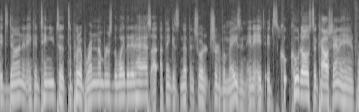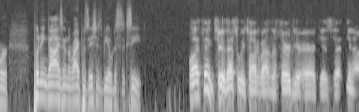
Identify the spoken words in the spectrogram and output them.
it's done and, and continue to, to put up run numbers the way that it has, I, I think it's nothing short short of amazing. And it, it's kudos to Kyle Shanahan for putting guys in the right positions to be able to succeed. Well, I think too that's what we talk about in the third year, Eric, is that you know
